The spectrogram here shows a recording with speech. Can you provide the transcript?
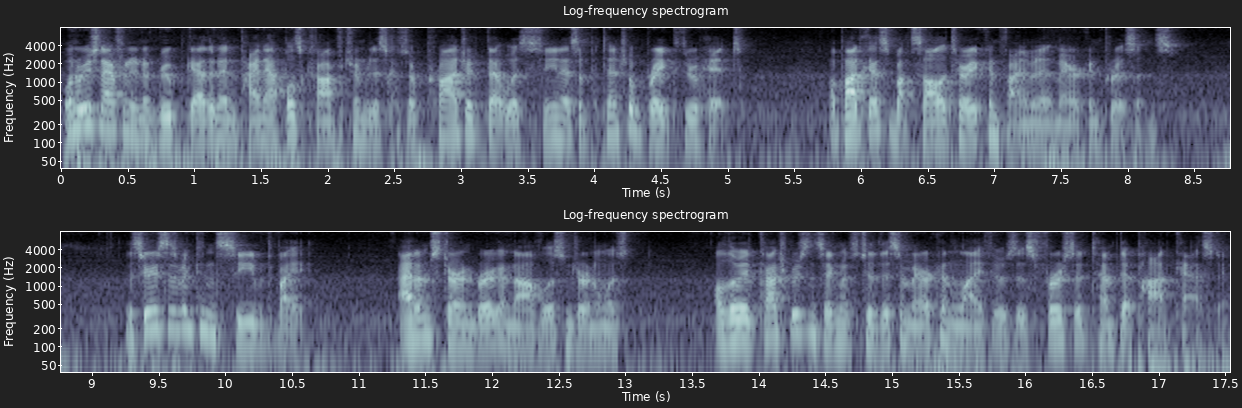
One recent afternoon, a group gathered in Pineapple's conference room to discuss a project that was seen as a potential breakthrough hit a podcast about solitary confinement in American prisons. The series has been conceived by Adam Sternberg, a novelist and journalist. Although he had contributions segments to This American Life, it was his first attempt at podcasting.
